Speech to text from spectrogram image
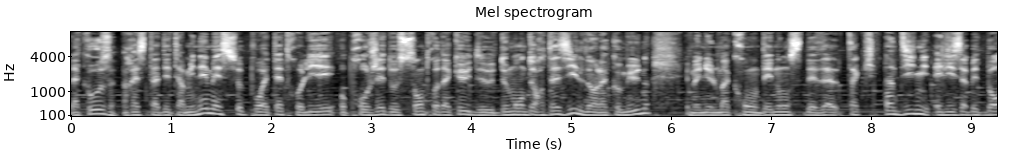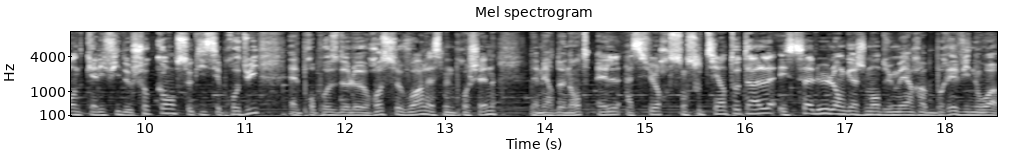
La cause reste à déterminer, mais ce pourrait être lié au projet de centre d'accueil de demandeurs d'asile dans la commune. Emmanuel Macron dénonce des attaques indignes. Elisabeth Borne qualifie de choquant ce qui s'est produit. Elle propose de le recevoir la semaine prochaine. La maire de Nantes, elle, assure son soutien total et salue l'engagement du maire brévinois.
